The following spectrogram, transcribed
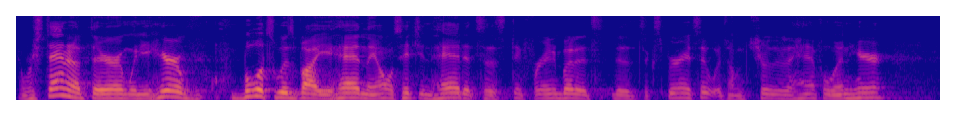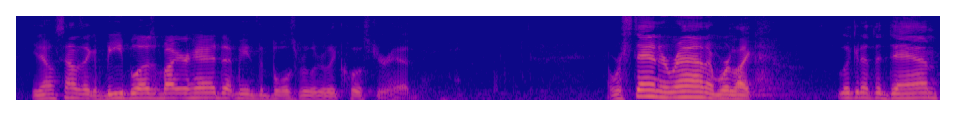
And we're standing up there, and when you hear bullets whiz by your head and they almost hit you in the head, it's a, for anybody that's, that's experienced it, which I'm sure there's a handful in here, you know, sounds like a bee buzz by your head. That means the bull's really, really close to your head. And we're standing around, and we're like looking at the dam,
